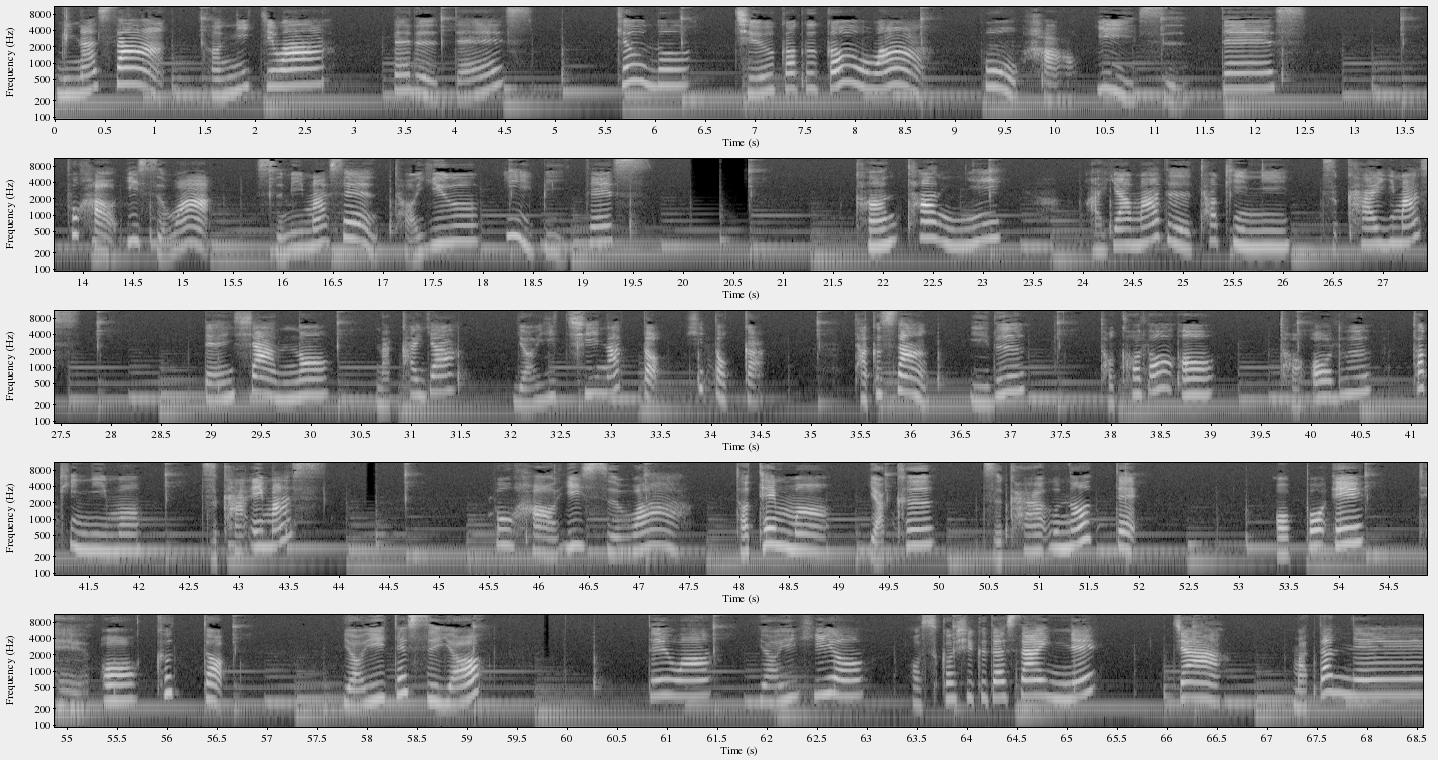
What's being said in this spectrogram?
皆さん、こんにちは。ベルです。今日の中国語は、不好意思です。不好意思は、すみませんという意味です。簡単に謝るときに使います。電車の中や夜市など人がたくさんいるところを通るときにも使えます。不好意思はとてもよく使うので覚えておくと。良いですよ。では、良い日をお過ごしくださいね。じゃあ、またね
